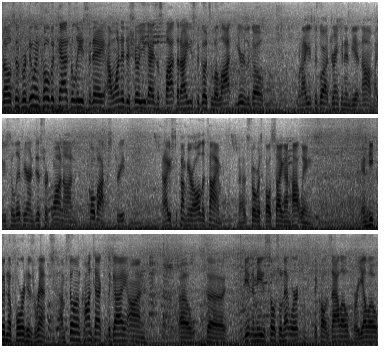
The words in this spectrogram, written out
So since we're doing COVID casualties today, I wanted to show you guys a spot that I used to go to a lot years ago when I used to go out drinking in Vietnam. I used to live here in District 1 on Co Bac Street, and I used to come here all the time. And the store was called Saigon Hot Wings, and he couldn't afford his rent. I'm still in contact with the guy on uh, the Vietnamese social network. They call it Zalo or Yellow.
